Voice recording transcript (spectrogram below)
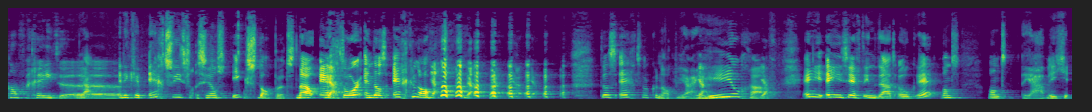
kan vergeten. Ja. en ik heb echt zoiets van, zelfs ik snap het. Nou echt hoor, en dat is echt knap. ja, ja, Dat is echt wel knap. Ja, heel gaaf. En, je, en je zegt inderdaad ook, hè, want, want ja, weet je,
